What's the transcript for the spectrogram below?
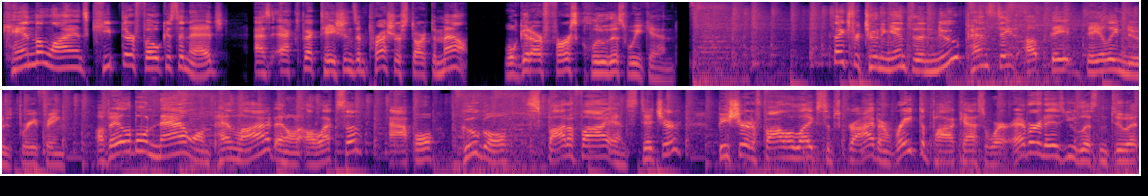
Can the Lions keep their focus and edge as expectations and pressure start to mount? We'll get our first clue this weekend. Thanks for tuning in to the new Penn State Update Daily News Briefing, available now on Penn Live and on Alexa, Apple, Google, Spotify, and Stitcher. Be sure to follow, like, subscribe, and rate the podcast wherever it is you listen to it,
